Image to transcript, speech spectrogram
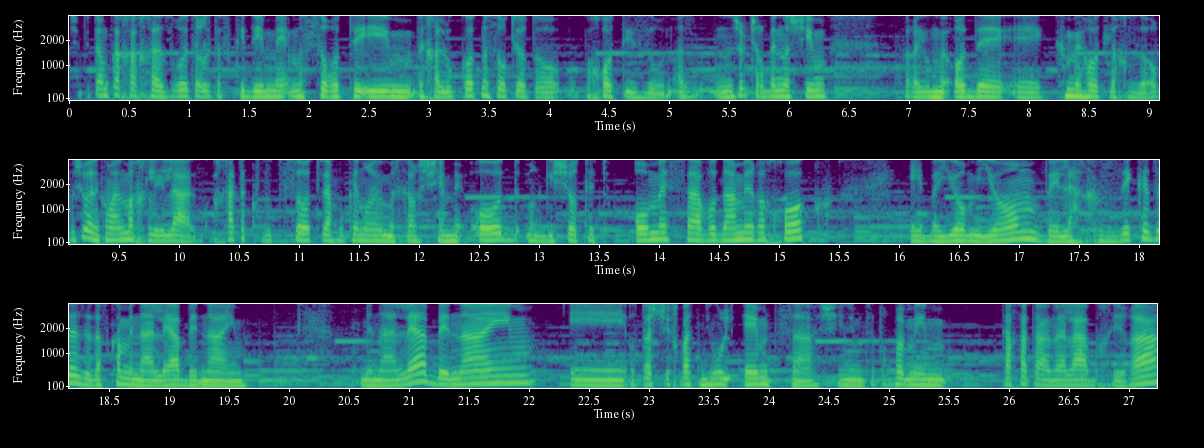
שפתאום ככה חזרו יותר לתפקידים אה, מסורתיים וחלוקות מסורתיות או פחות איזון. אז אני חושבת שהרבה נשים כבר היו מאוד אה, אה, כמהות לחזור. ושוב, אני כמובן מכלילה, אז אחת הקבוצות, זה אנחנו כן רואים במחקר, שמאוד מרגישות את עומס העבודה מרחוק אה, ביום-יום, ולהחזיק את זה, זה דווקא מנהלי הביניים. מנהלי הביניים, אה, אותה שכבת ניהול אמצע, שהיא נמצאת הרבה פעמים תחת ההנהלה הבכירה,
